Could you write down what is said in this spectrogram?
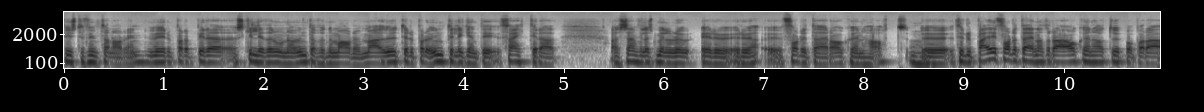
fyrstu 15 árin. Við erum bara að byrja að skilja þetta núna á undanföldum árum að auðvitað eru bara undirliggjandi þættir að, að samfélagsmiðlar eru, eru, eru forritaðir á ákveðin hátt. Uh, Þeir eru bæði forritaðir náttúrulega á ákveðin hátt upp og bara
